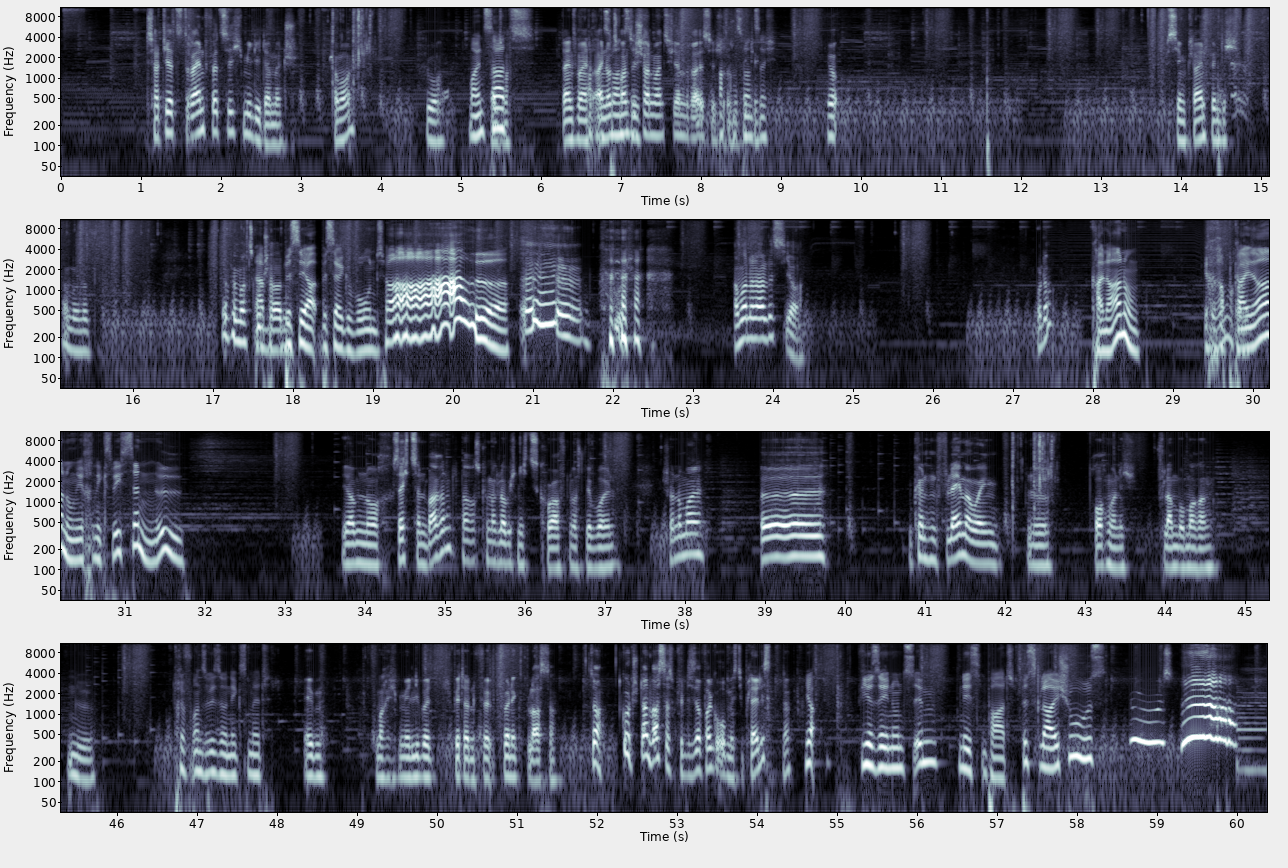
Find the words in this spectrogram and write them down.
Das hat jetzt 43 Milli-Damage. Schau mal. Jo. Meins hat Deins meint 28. 21 Schaden, meins 34. Also richtig. 28. Bisschen klein, finde ich. Aber dafür macht's gut Ja, Schaden. bisher, bisher gewohnt. Äh. Haben wir dann alles? Ja. Oder? keine Ahnung. Ich Ja, hab keine Ahnung. Ich nix wissen. Nö. Wir haben noch 16 Barren. Daraus können wir, glaube ich, nichts craften, was wir wollen. Schauen wir mal. Äh. Wir könnten Flamerwing. Nö. Brauchen wir nicht. Flammenbumerang. Nö. Trifft man sowieso nichts mit. Eben. Mache ich mir lieber später einen Ph- Phoenix Blaster. So, gut, dann war's das für diese Folge. Oben ist die Playlist, ne? Wir sehen uns im nächsten Part. Bis gleich. Tschüss. Tschüss.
